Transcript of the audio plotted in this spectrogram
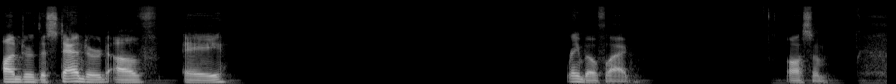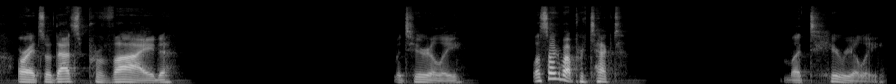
under the standard of a rainbow flag. Awesome. All right, so that's provide materially. Let's talk about protect materially.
